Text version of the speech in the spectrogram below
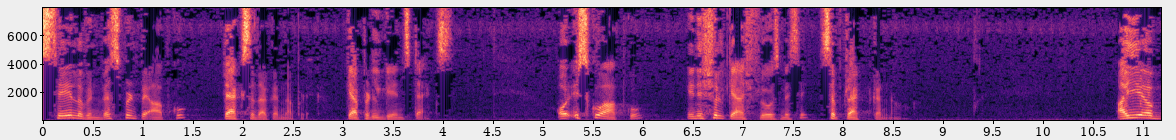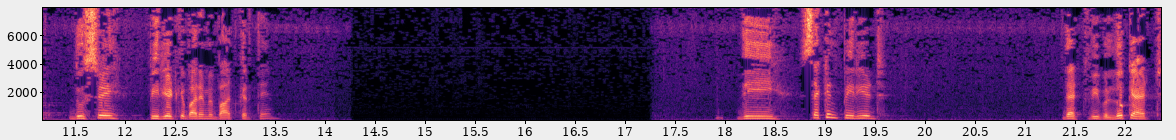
sale of investment پہ آپ کو ٹیکس ادا کرنا پڑے گا کیپٹل گینس ٹیکس اور اس کو آپ کو انیشل کیش فلوز میں سے سبٹریکٹ کرنا ہوگا آئیے اب دوسرے پیریڈ کے بارے میں بات کرتے ہیں the second period that we will look at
